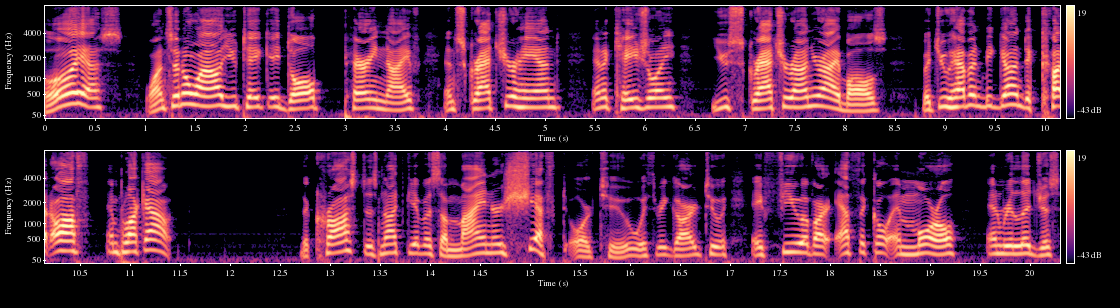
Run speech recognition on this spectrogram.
Oh, yes, once in a while you take a dull paring knife and scratch your hand, and occasionally you scratch around your eyeballs, but you haven't begun to cut off and pluck out. The cross does not give us a minor shift or two with regard to a few of our ethical and moral and religious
